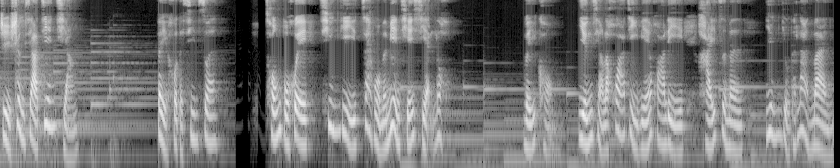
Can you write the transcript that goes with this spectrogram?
只剩下坚强，背后的辛酸，从不会轻易在我们面前显露，唯恐影响了花季年华里孩子们应有的烂漫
